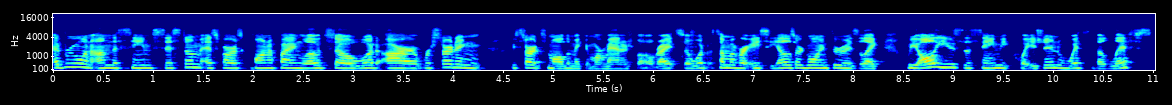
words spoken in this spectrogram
everyone on the same system as far as quantifying load. So what are we're starting we start small to make it more manageable, right? So what some of our ACLs are going through is like we all use the same equation with the lifts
